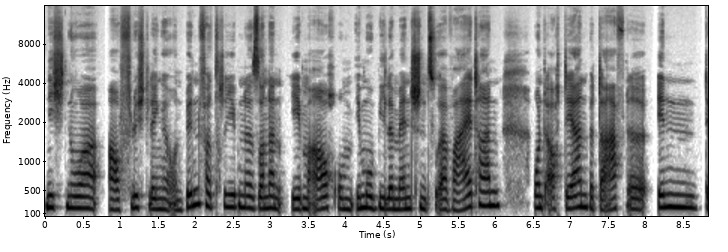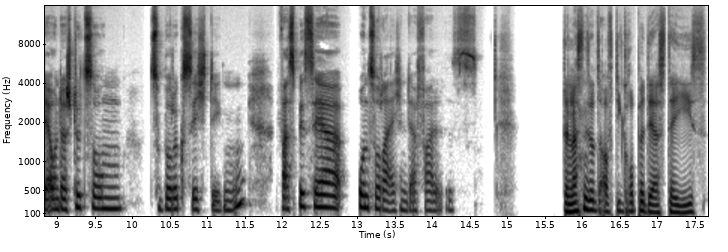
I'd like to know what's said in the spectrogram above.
nicht nur auf Flüchtlinge und Binnenvertriebene, sondern eben auch um immobile Menschen zu erweitern und auch deren Bedarfe in der Unterstützung zu berücksichtigen, was bisher unzureichend der Fall ist. Dann lassen Sie uns auf die Gruppe der Stayees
